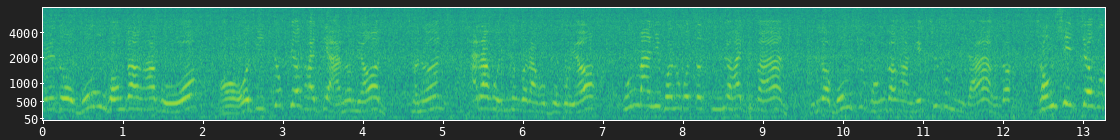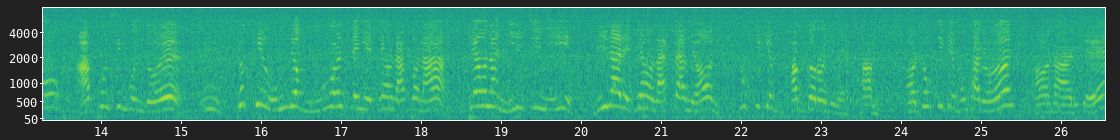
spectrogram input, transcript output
그래도 몸 건강하고 어, 어디 쫓겨가지 않으면 저는 잘하고 있는 거라고 보고요. 돈 많이 버는 것도 중요하지만 우리가 몸수 건강한 게 최고입니다. 그래서 정신적으로 아프신 분들, 음, 특히 음력 6월생에 태어났거나 태어난 일진이 미날에 태어났다면 쪽지게 밤 떨어지네, 밤. 어, 쪽지게 보살은 어, 다 이렇게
